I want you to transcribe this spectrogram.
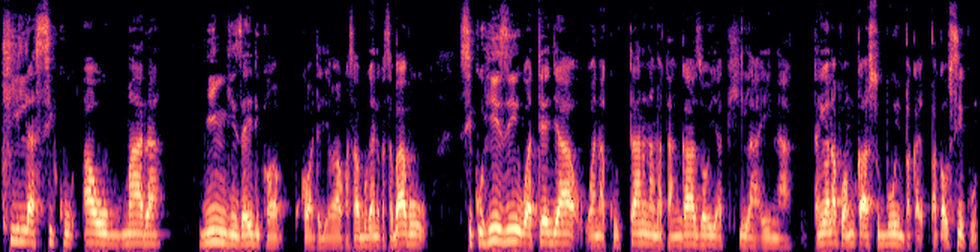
kila siku au mara nyingi zaidi kwa, kwa wateja wao kwa sababu gani? Kwa sababu siku hizi wateja wanakutana na matangazo ya kila aina. Tangia wanapoamka asubuhi mpaka, mpaka usiku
